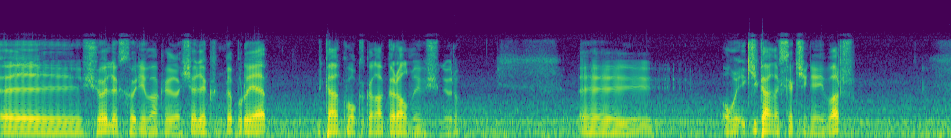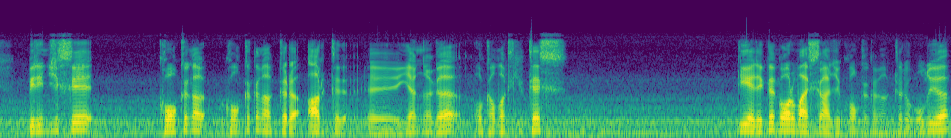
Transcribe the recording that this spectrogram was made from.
eee, şöyle söyleyeyim arkadaşlar. Yakında buraya bir tane korkak anahtar almayı düşünüyorum. Eee onun iki tane seçeneği var. Birincisi korkak, korkak anahtarı arka eee yanına da otomatik vites. Diğeri de normal sadece korkak anahtarı oluyor.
